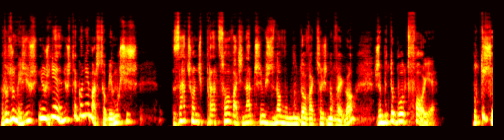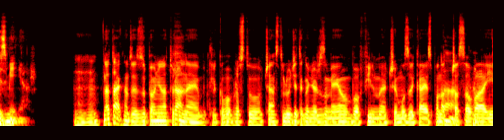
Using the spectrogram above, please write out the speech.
Rozumiesz? Już, już nie, już tego nie masz sobie. Musisz zacząć pracować nad czymś, znowu budować coś nowego, żeby to było twoje. Bo ty się zmieniasz. Mhm. No tak, no to jest zupełnie naturalne, jakby, tylko po prostu często ludzie tego nie rozumieją, bo filmy czy muzyka jest ponadczasowa i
